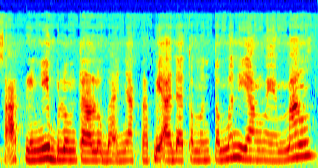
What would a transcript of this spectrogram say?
saat ini belum terlalu banyak, tapi ada teman-teman yang memang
